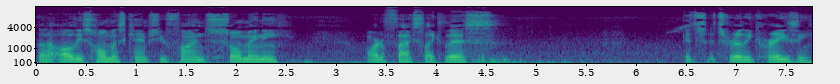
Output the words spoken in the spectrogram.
that at all these homeless camps you find so many artifacts like this. It's it's really crazy.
